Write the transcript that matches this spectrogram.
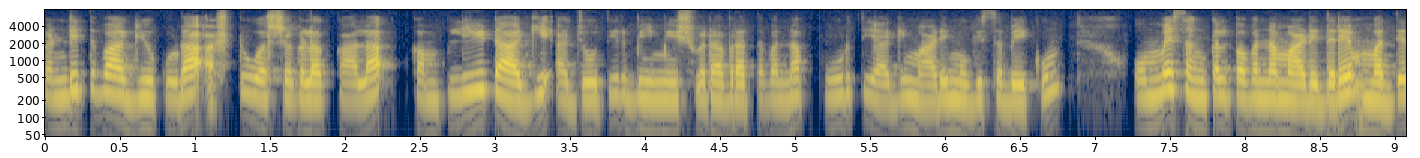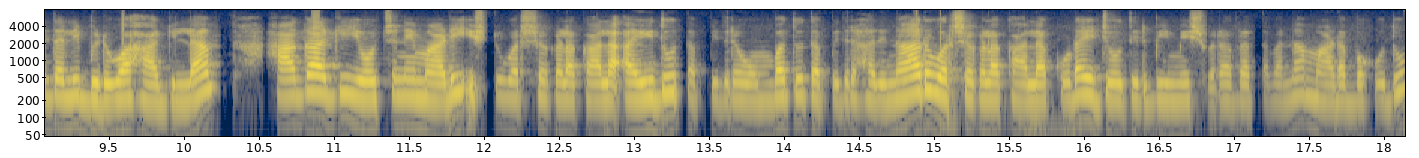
ಖಂಡಿತವಾಗಿಯೂ ಕೂಡ ಅಷ್ಟು ವರ್ಷಗಳ ಕಾಲ ಕಂಪ್ಲೀಟಾಗಿ ಆ ಜ್ಯೋತಿರ್ಭೀಮೇಶ್ವರ ವ್ರತವನ್ನು ಪೂರ್ತಿಯಾಗಿ ಮಾಡಿ ಮುಗಿಸಬೇಕು. ಒಮ್ಮೆ ಸಂಕಲ್ಪವನ್ನು ಮಾಡಿದರೆ ಮಧ್ಯದಲ್ಲಿ ಬಿಡುವ ಹಾಗಿಲ್ಲ. ಹಾಗಾಗಿ ಯೋಚನೆ ಮಾಡಿ ಇಷ್ಟು ವರ್ಷಗಳ ಕಾಲ, ಐದು ತಪ್ಪಿದರೆ ಒಂಬತ್ತು ತಪ್ಪಿದರೆ ಹದಿನಾರು ವರ್ಷಗಳ ಕಾಲ ಕೂಡ ಈ ಜ್ಯೋತಿರ್ಭೀಮೇಶ್ವರ ವ್ರತವನ್ನು ಮಾಡಬಹುದು.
